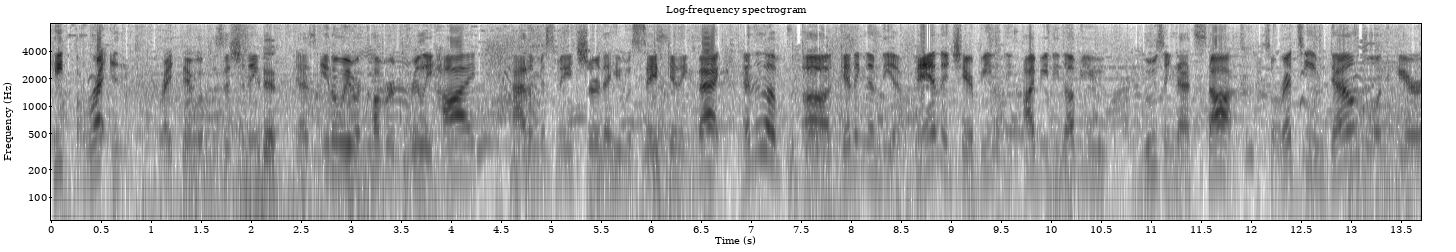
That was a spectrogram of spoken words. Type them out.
he threatened right there with positioning. He did. As Inui recovered really high, Atomsk made sure that he was safe getting back. Ended up uh, getting them the advantage here. B- IBDW losing that stock. So red team down one here.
